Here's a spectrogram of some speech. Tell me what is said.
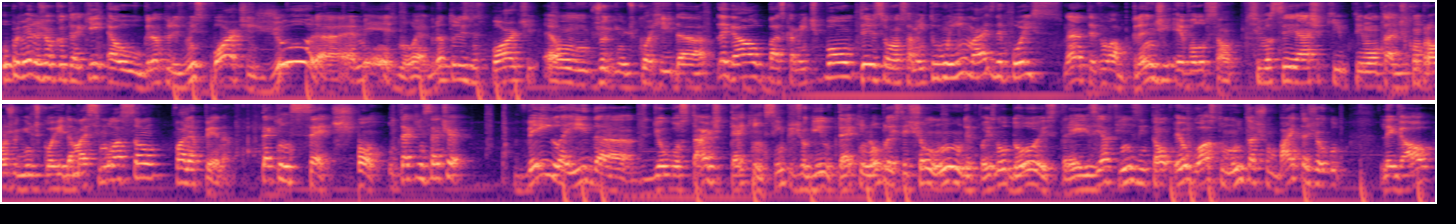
O primeiro jogo que eu tenho aqui é o Gran Turismo Sport, jura? É mesmo, é. Gran Turismo Sport é um joguinho de corrida legal, basicamente bom. Teve seu lançamento ruim, mas depois, né, teve uma grande evolução. Se você acha que tem vontade de comprar um joguinho de corrida mais simulação, vale a pena. Tekken 7. Bom, o Tekken 7 é veio aí da, de eu gostar de Tekken, sempre joguei o Tekken no Playstation 1, depois no 2, 3 e afins, então eu gosto muito, acho um baita jogo legal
